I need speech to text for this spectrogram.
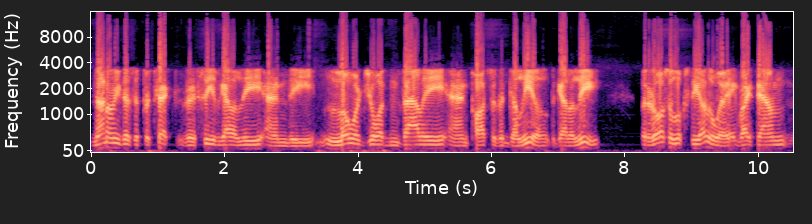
Not only does it protect the Sea of Galilee and the lower Jordan Valley and parts of the Galil, the Galilee, but it also looks the other way, right down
